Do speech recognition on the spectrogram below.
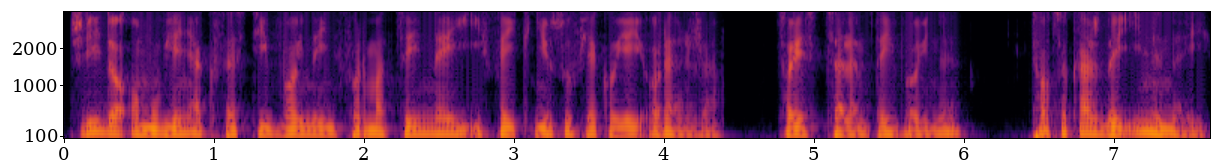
czyli do omówienia kwestii wojny informacyjnej i fake newsów jako jej oręża. Co jest celem tej wojny? To co każdej innej,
